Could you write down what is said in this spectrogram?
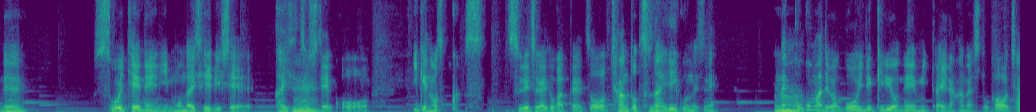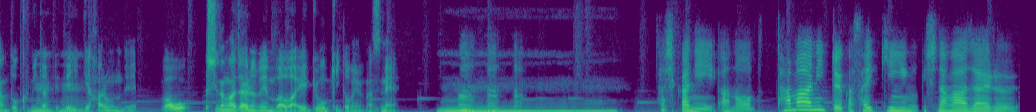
で、うん。すごい丁寧に問題整理して、解説して、こう、意見のすれ違いとかあったやつをちゃんとつないでいくんですね。で、うん。ここまでは合意できるよねみたいな話とかをちゃんと組み立てていてはるんで、まあお品川ジャイルのメンバーは影響大きいと思いますね。うん。うん。確かにあのたまにというか最近品川アジャイル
